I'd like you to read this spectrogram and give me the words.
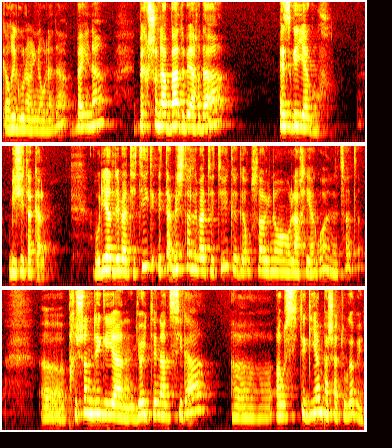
gaur egun hori nola da, baina persona bat behar da ez gehiago, bisitakal. Hori alde batetik, eta beste alde batetik, gauza hori no lahiagoa, netzat, uh, presondegian joiten altzira, uh, pasatu gabe.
